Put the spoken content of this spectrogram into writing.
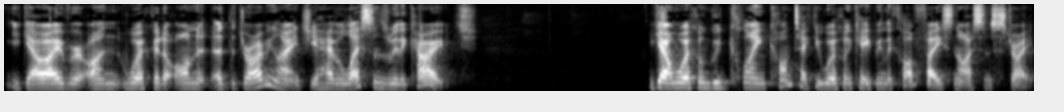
you go over on work it on it at the driving range. You have lessons with a coach. You go and work on good clean contact. You work on keeping the club face nice and straight.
